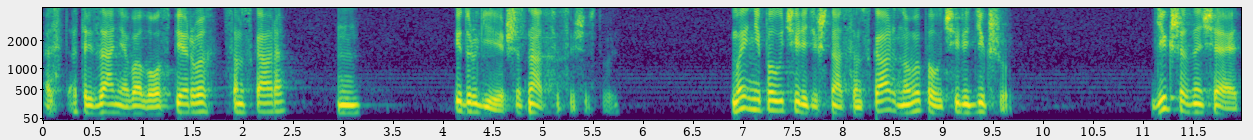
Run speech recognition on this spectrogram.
отрезание волос первых самскара и другие, 16 существуют. Мы не получили этих 16 самскар, но мы получили дикшу. Дикша означает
